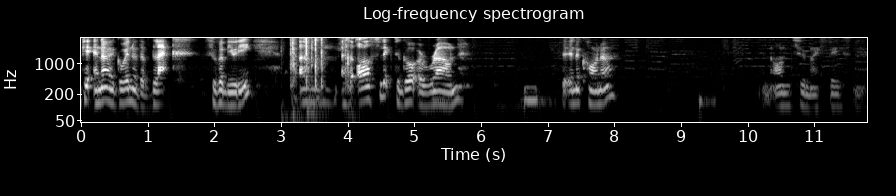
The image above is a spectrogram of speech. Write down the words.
Okay, and now I go in with the black Suva Beauty um, as an oil slick to go around the inner corner and onto my face there.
